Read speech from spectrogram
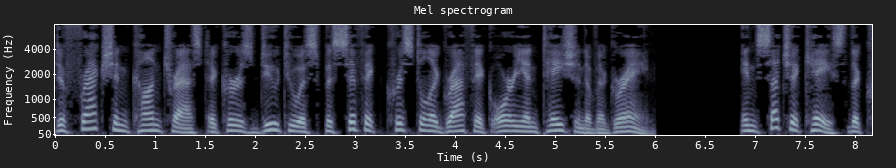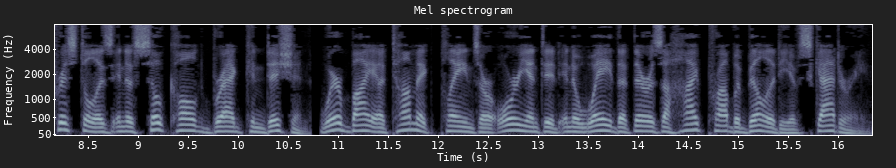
Diffraction contrast occurs due to a specific crystallographic orientation of a grain. In such a case the crystal is in a so-called Bragg condition, whereby atomic planes are oriented in a way that there is a high probability of scattering.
